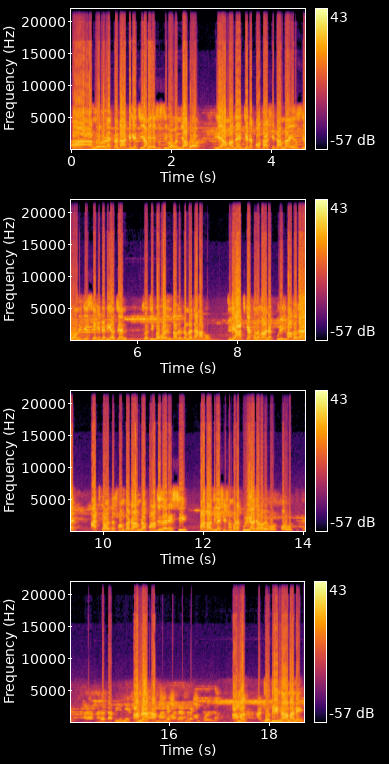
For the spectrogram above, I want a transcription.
আহ, আন্দোলনে একটা ডাক দিয়েছি আমরা এসএসসি ভবন যাব। গিয়ে আমাদের যেটা কথা সেটা আমরা এসএসসি ভবনের যে সেক্রেটারি আছেন সচিববাবু আছেন তাদেরকে আমরা জানাব। যদি আজকে কোনো কারণে পুলিশ বাধা দেয় আজকে হয়তো সংখ্যাটা আমরা পাঁচ হাজার এসছি বাধা দিলে সেই সংখ্যাটা কুড়ি হাজার হবে পরবর্তীতে। আমরা- মানে আমার যদি না মানে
